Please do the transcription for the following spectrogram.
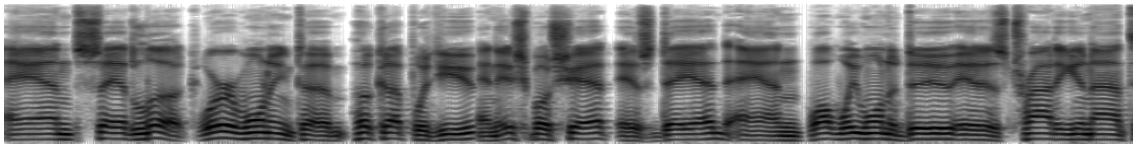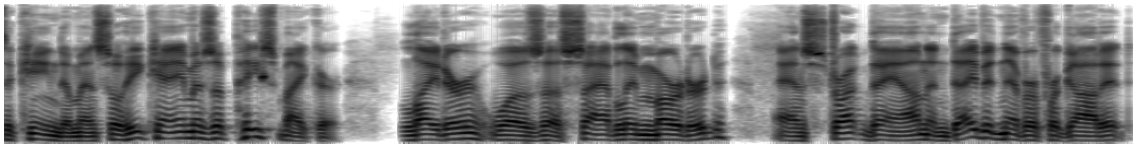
and said, Look, we're wanting to hook up with you, and Ishbosheth is dead, and what we want to do is try to unite the kingdom. And so he came as a peacemaker. Later was uh, sadly murdered and struck down, and David never forgot it.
